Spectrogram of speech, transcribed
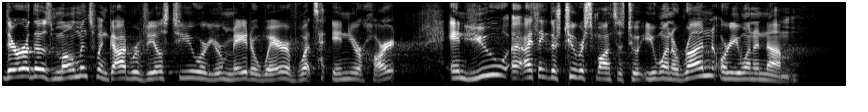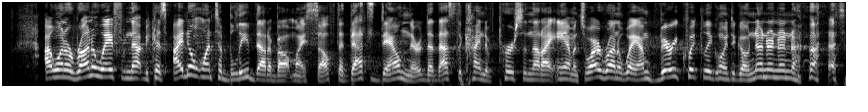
there are those moments when God reveals to you or you're made aware of what's in your heart. And you, I think there's two responses to it. You want to run or you want to numb. I want to run away from that because I don't want to believe that about myself, that that's down there, that that's the kind of person that I am. And so I run away. I'm very quickly going to go, no, no, no, no, that's,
